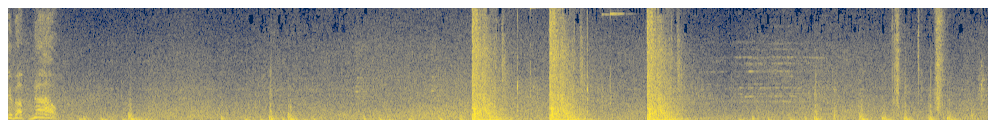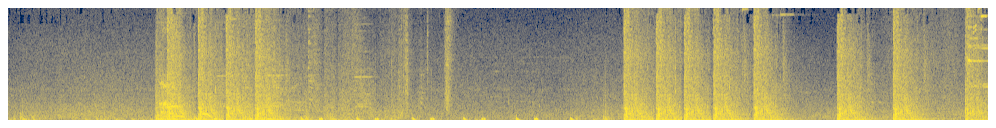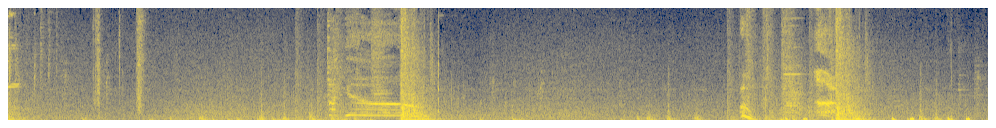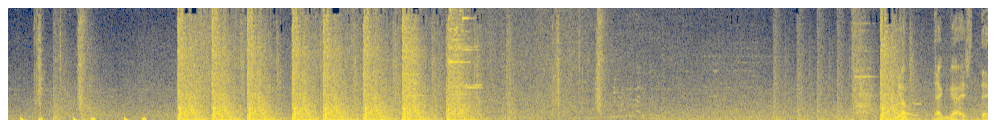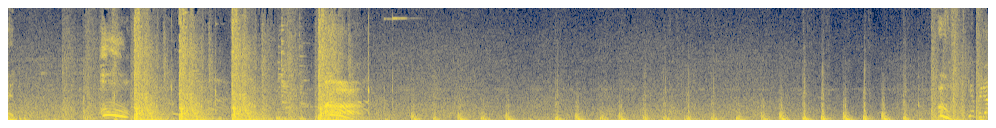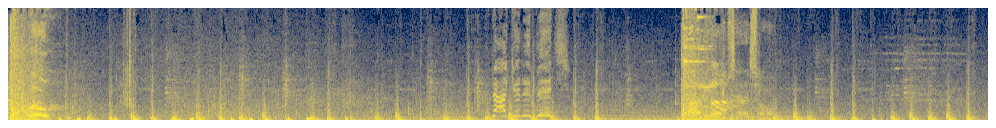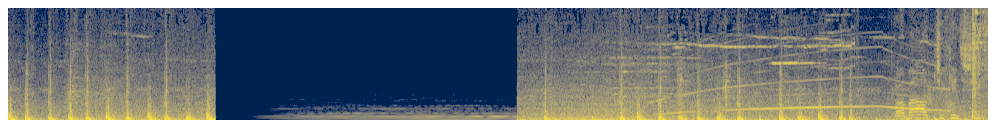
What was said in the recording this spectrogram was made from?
give up now! Yep, that guy's dead. Give it up! Dog in it, bitch! Adios, asshole. Come out, chicken shit.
